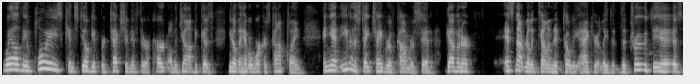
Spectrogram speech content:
well, the employees can still get protection if they're hurt on the job because, you know, they have a workers' comp claim. And yet even the State Chamber of Commerce said, Governor, it's not really telling it totally accurately. The, the truth is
